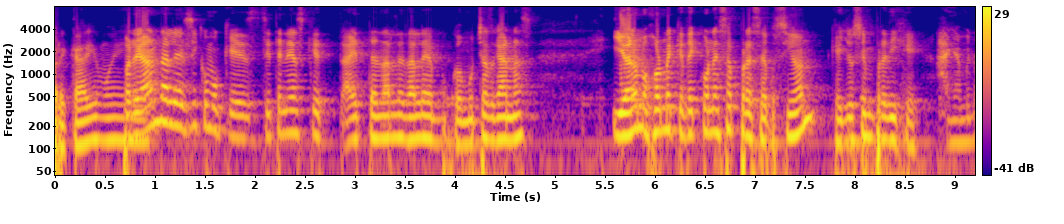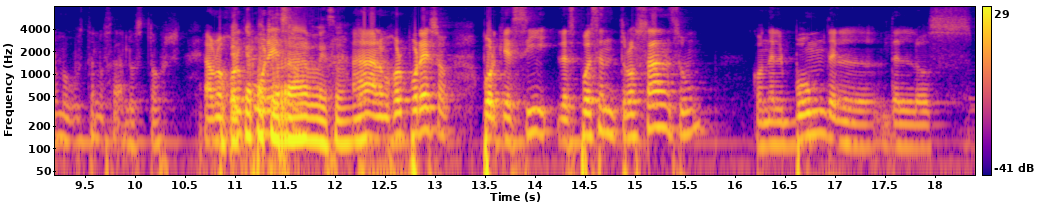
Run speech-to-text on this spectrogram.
Precario, muy... pero ándale, así como que sí tenías que ahí tenerle, darle con muchas ganas. Y yo a lo mejor me quedé con esa percepción que yo siempre dije, ay, a mí no me gustan los, los touch. A lo mejor Hay que por eso. Ajá, a lo mejor por eso. Porque sí, después entró Samsung con el boom del, de los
